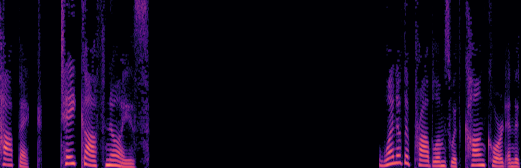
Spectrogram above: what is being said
Topic. Takeoff noise One of the problems with Concorde and the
